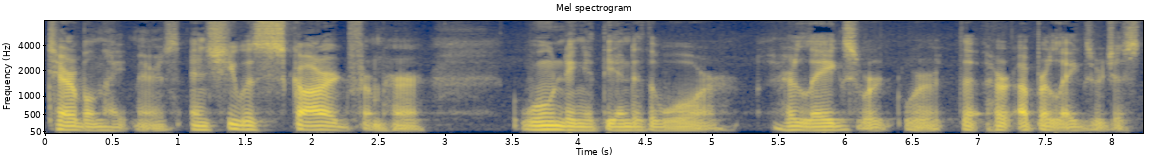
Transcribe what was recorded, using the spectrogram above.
terrible nightmares, and she was scarred from her wounding at the end of the war. Her legs were, were the, her upper legs were just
